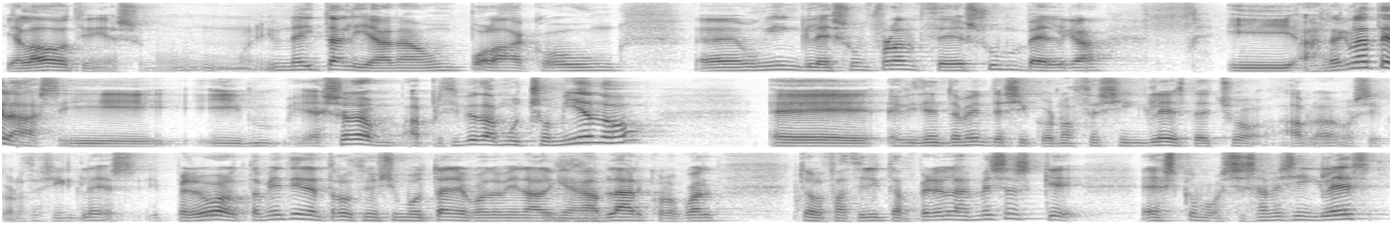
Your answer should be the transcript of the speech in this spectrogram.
y al lado tienes una italiana, un polaco, un, eh, un, inglés, un francés, un belga. Y arréglatelas. Y, y eso al principio da mucho miedo eh, evidentemente, si conoces inglés, de hecho, hablamos si conoces inglés, pero bueno, también tienen traducción simultánea cuando viene alguien a hablar, con lo cual te lo facilitan. Pero en las mesas que es como, si sabes inglés,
